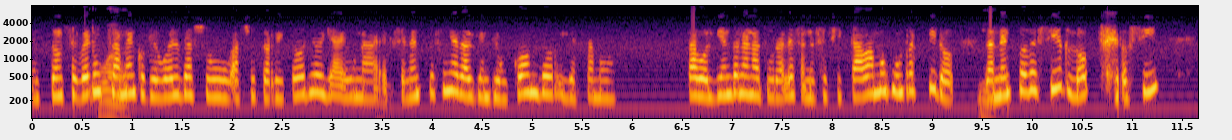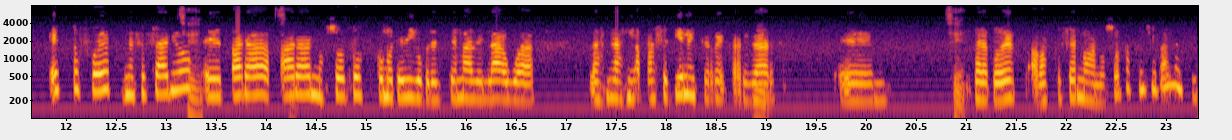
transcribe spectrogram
Entonces ver un flamenco que vuelve a su, a su territorio ya es una excelente señal, alguien vio un cóndor y ya estamos está volviendo a la naturaleza, necesitábamos un respiro. Mm. Lamento decirlo, pero sí, esto fue necesario eh, para, para nosotros, como te digo, por el tema del agua, las, las napas se tienen que recargar mm. eh, para poder abastecernos a nosotros principalmente.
